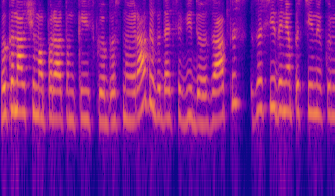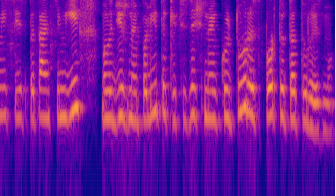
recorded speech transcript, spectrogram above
виконавчим апаратом Київської обласної ради ведеться відеозапис засідання постійної комісії з питань сім'ї, молодіжної політики, фізичної культури, спорту та туризму.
